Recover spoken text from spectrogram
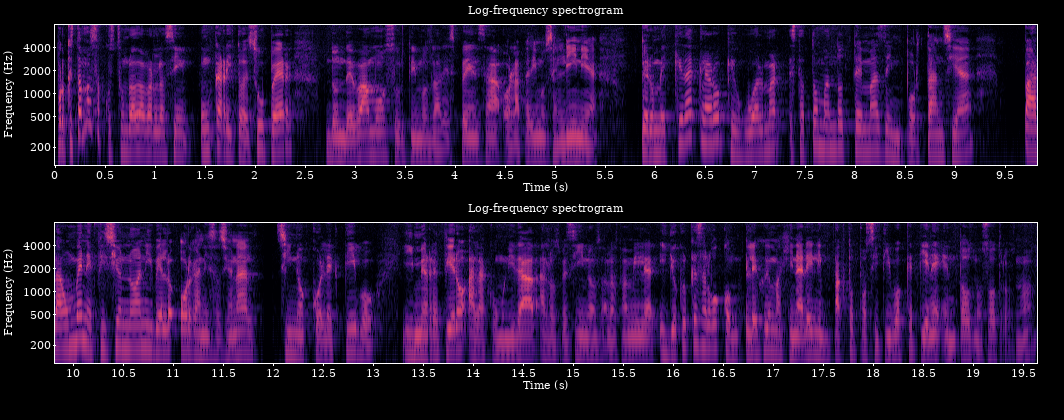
Porque estamos acostumbrados a verlo así, un carrito de súper, donde vamos, surtimos la despensa o la pedimos en línea. Pero me queda claro que Walmart está tomando temas de importancia para un beneficio no a nivel organizacional, sino colectivo. Y me refiero a la comunidad, a los vecinos, a las familias. Y yo creo que es algo complejo imaginar el impacto positivo que tiene en todos nosotros, ¿no?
